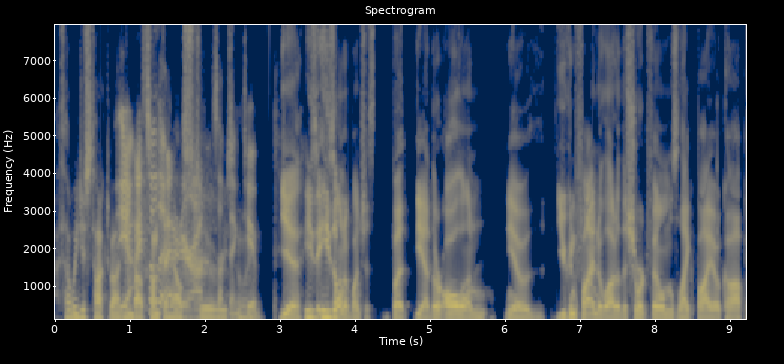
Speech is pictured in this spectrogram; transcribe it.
I thought we just talked about yeah, him about I saw the something else too. something recently. too. yeah he's he's on a bunch of but yeah they're all on you know you can find a lot of the short films like biocop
